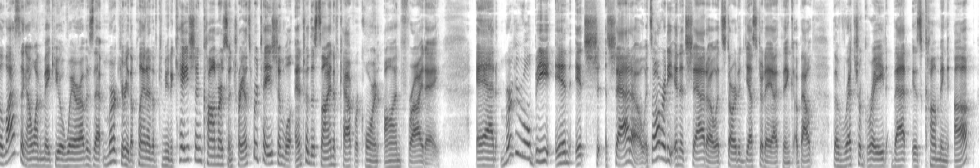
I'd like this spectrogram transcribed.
the last thing I want to make you aware of is that Mercury, the planet of communication, commerce, and transportation, will enter the sign of Capricorn on Friday. And Mercury will be in its sh- shadow. It's already in its shadow. It started yesterday, I think, about the retrograde that is coming up.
